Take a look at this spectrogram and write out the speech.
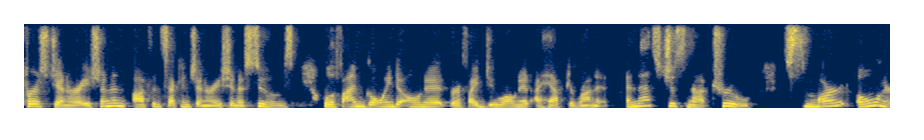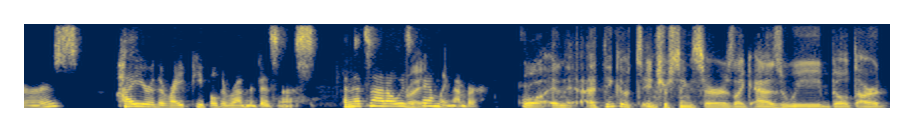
first generation and often second generation assumes, well, if I'm going to own it or if I do own it, I have to run it. And that's just not true. Smart owners hire the right people to run the business. And that's not always right. a family member. Well, and I think what's interesting, Sarah, is like as we built our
